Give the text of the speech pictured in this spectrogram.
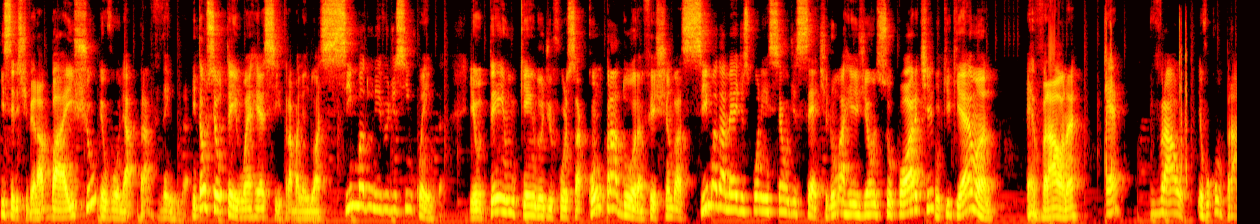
E se ele estiver abaixo, eu vou olhar para venda. Então se eu tenho um RSI trabalhando acima do nível de 50 eu tenho um candle de força compradora fechando acima da média exponencial de 7 numa região de suporte. O que que é, mano? É Vral, né? É Vral. Eu vou comprar.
